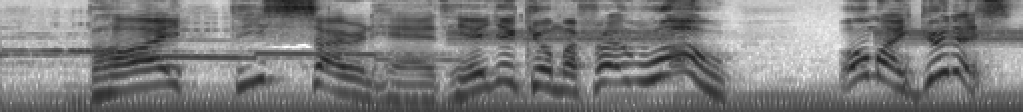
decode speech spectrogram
by the Siren Head. Here you go, my friend. Whoa! Oh my goodness!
